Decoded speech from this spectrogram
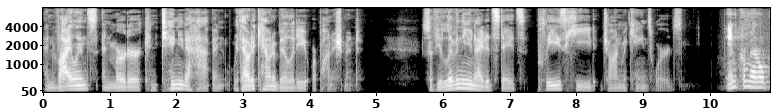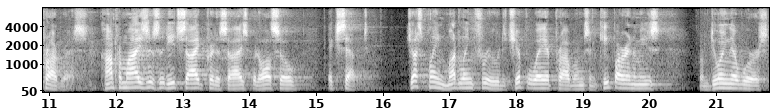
and violence and murder continue to happen without accountability or punishment. So if you live in the United States, please heed John McCain's words. Incremental progress, compromises that each side criticize but also accept, just plain muddling through to chip away at problems and keep our enemies from doing their worst,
